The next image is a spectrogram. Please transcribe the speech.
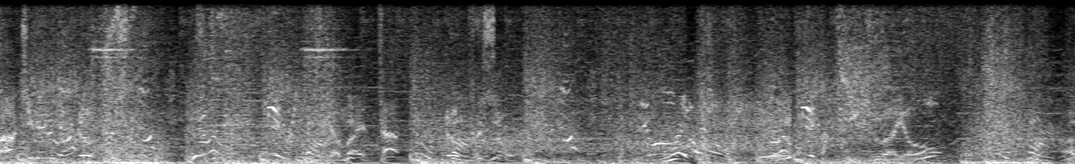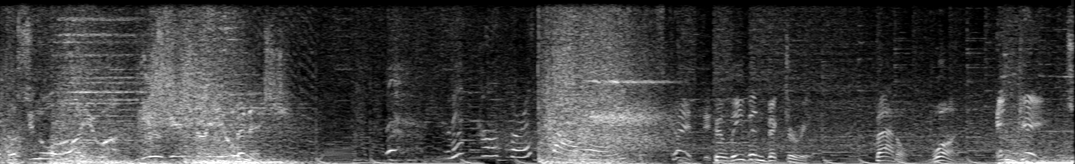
わ決めるわロックしろ Finish! This calls for a spiral. Believe in victory. Battle one. Engage!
